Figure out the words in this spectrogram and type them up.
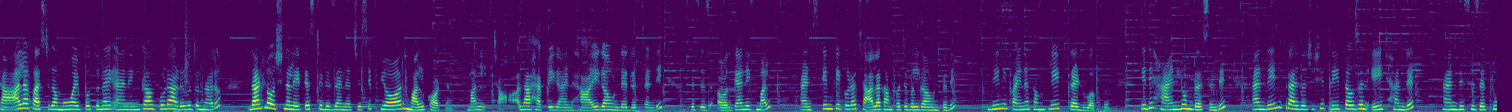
చాలా ఫాస్ట్గా మూవ్ అయిపోతున్నాయి అండ్ ఇంకా కూడా అడుగుతున్నారు. దాంట్లో వచ్చిన లేటెస్ట్ డిజైన్ వచ్చేసి ప్యూర్ మల్ కాటన్ మల్ చాలా హ్యాపీగా అండ్ హాయిగా ఉండే డ్రెస్ అండి. This is organic mul and స్కిన్కి కూడా చాలా కంఫర్టబుల్గా ఉంటుంది. దీనిపైన కంప్లీట్ థ్రెడ్ వర్క్ ఇది హ్యాండ్లూమ్ డ్రెస్ అండి. అండ్ దీని ప్రైస్ వచ్చేసి three thousand eight hundred and this is a two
